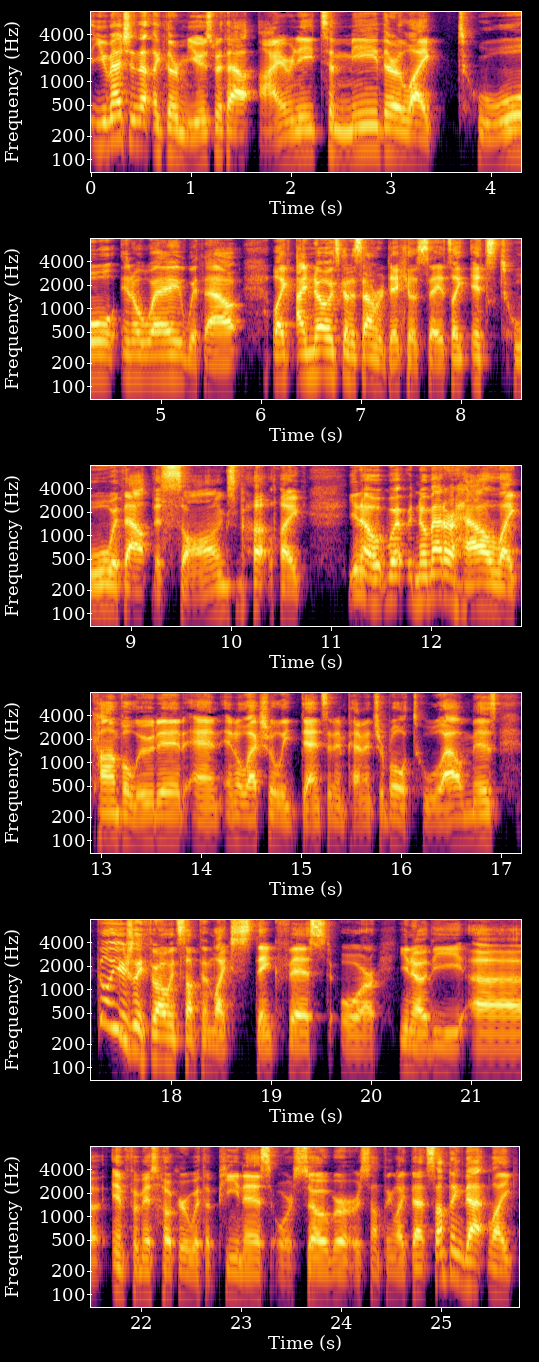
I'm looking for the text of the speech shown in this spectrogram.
you mentioned that like they're Muse without irony. To me, they're like Tool in a way without like I know it's gonna sound ridiculous to say it's like it's Tool without the songs, but like you know, no matter how like convoluted and intellectually dense and impenetrable a Tool album is, they'll usually throw in something like Stinkfist or you know the uh, infamous hooker with a penis or sober or something like that. Something that like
